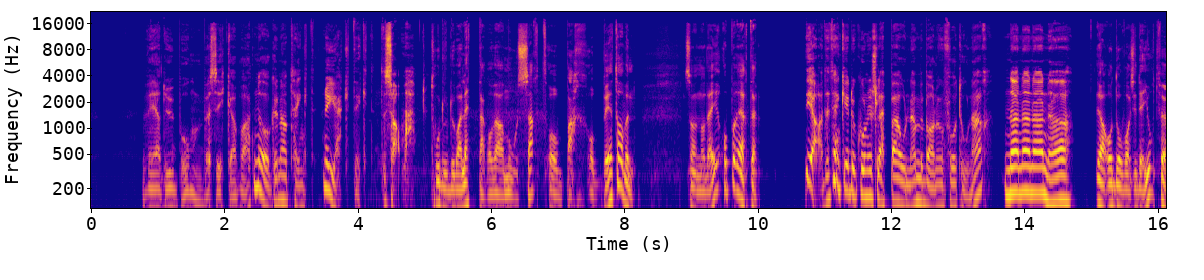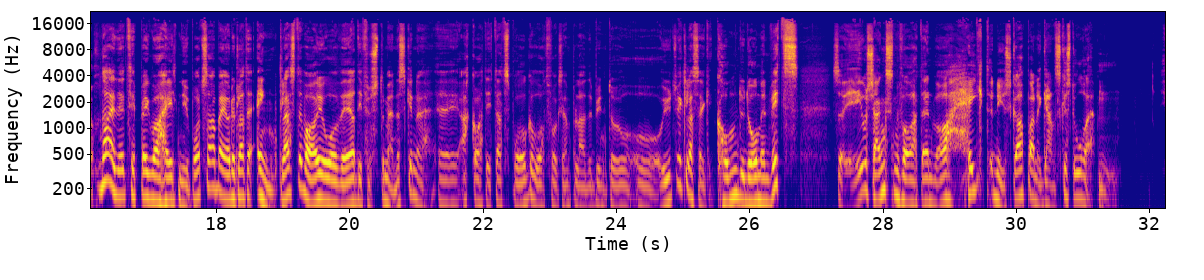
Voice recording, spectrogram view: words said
Vær du bombesikker på at noen har tenkt nøyaktig det samme. Tror du det var lettere å være Mozart og Bach og Beethoven så når de opererte? Ja, det tenker jeg du kunne slippe unna med bare noen få toner. Na, na, na, na. Ja, Og da var ikke det gjort før? Nei, det tipper jeg var helt nybrottsarbeid, og det er klart det enkleste var jo å være de første menneskene. Eh, akkurat etter at språket vårt eksempel hadde begynt å, å, å utvikle seg. Kom du da med en vits, så er jo sjansen for at den var helt nyskapende ganske store.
